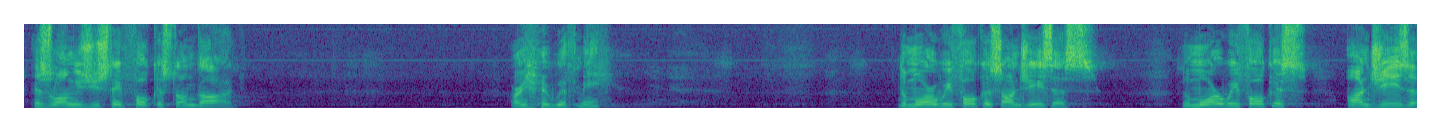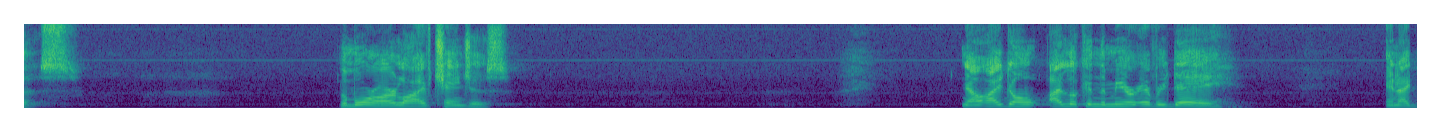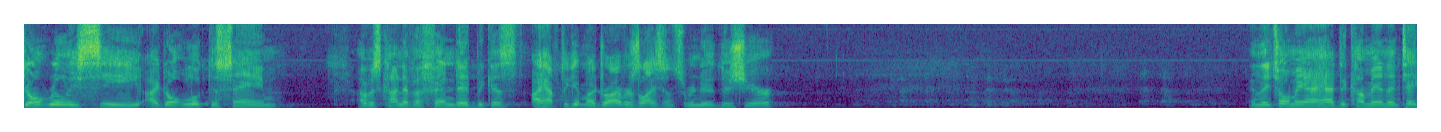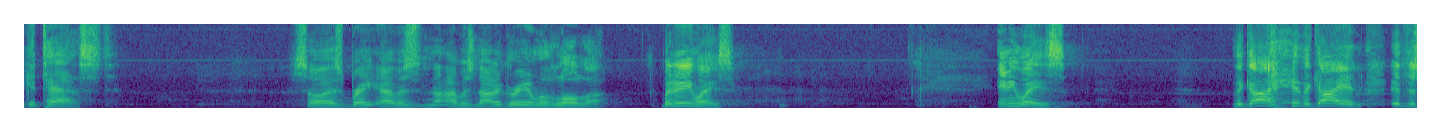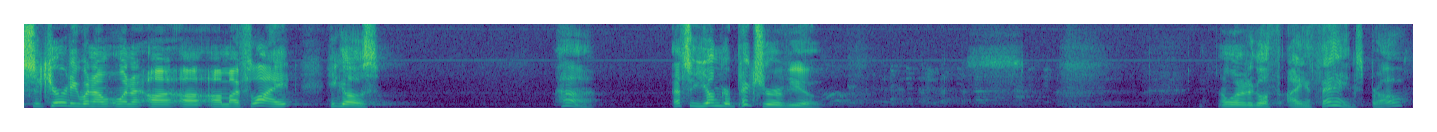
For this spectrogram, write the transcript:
as long as you stay focused on God. Are you with me? The more we focus on Jesus, the more we focus on Jesus, the more our life changes. Now, I don't, I look in the mirror every day and I don't really see, I don't look the same. I was kind of offended because I have to get my driver's license renewed this year. And they told me I had to come in and take a test. So I was I was I was not agreeing with Lola. But anyways, anyways, the guy, the guy at, at the security when I when I, uh, uh, on my flight, he goes, "Huh, that's a younger picture of you." I wanted to go. I thanks, bro.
